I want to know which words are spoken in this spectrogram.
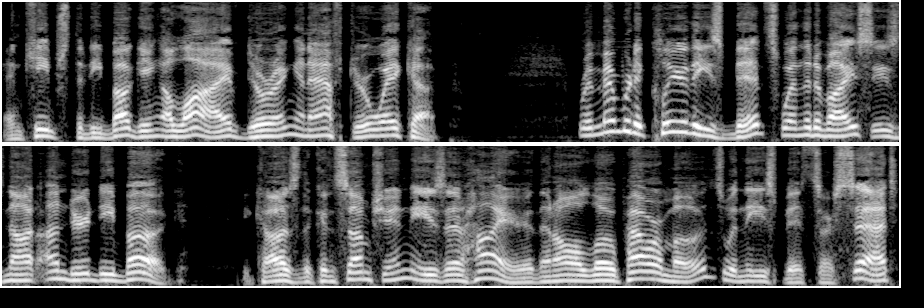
and keeps the debugging alive during and after wake-up. Remember to clear these bits when the device is not under debug because the consumption is at higher than all low power modes when these bits are set,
